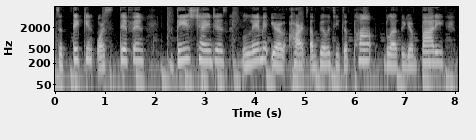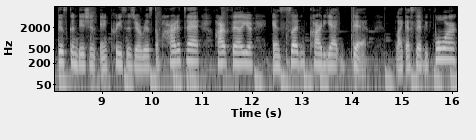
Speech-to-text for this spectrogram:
to thicken or stiffen. These changes limit your heart's ability to pump blood through your body. This condition increases your risk of heart attack, heart failure, and sudden cardiac death. Like I said before,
